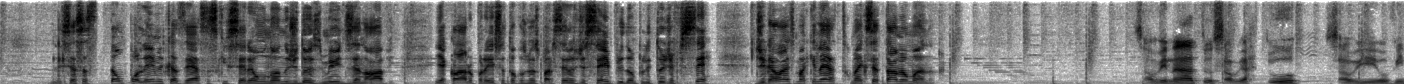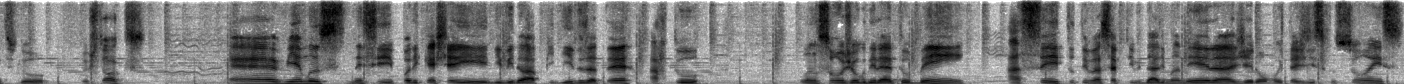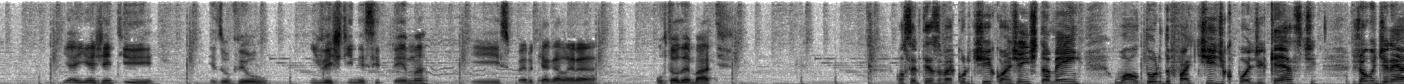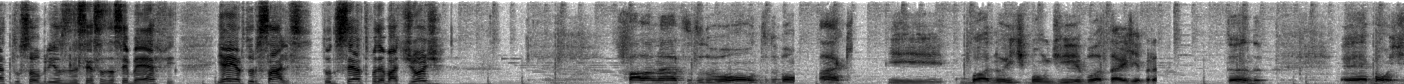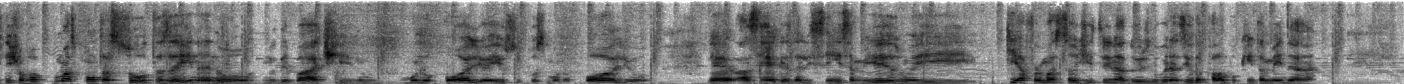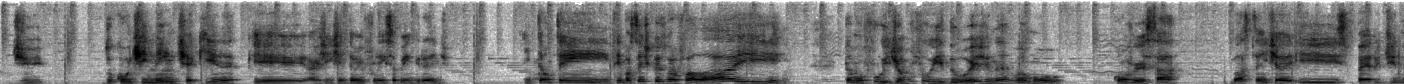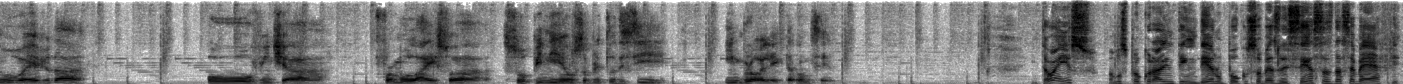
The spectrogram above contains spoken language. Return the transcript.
Licenças tão polêmicas essas que serão no ano de 2019. E é claro, para isso eu tô com os meus parceiros de sempre do Amplitude FC. Diga lá, Maquineto, como é que você tá, meu mano? Salve Nato, salve Arthur, salve ouvintes do, dos Toques. É, viemos nesse podcast aí devido a pedidos até. Arthur lançou um jogo direto bem aceito, teve uma receptividade maneira, gerou muitas discussões. E aí a gente resolveu investir nesse tema e espero que a galera curta o debate. Com certeza vai curtir com a gente também o autor do fatídico podcast Jogo Direto sobre as licenças da CBF. E aí, Arthur Salles, tudo certo para o debate de hoje? Fala, Nato, tudo bom? Tudo bom, Mac? E boa noite, bom dia, boa tarde aí para escutando. É, bom, a gente deixou algumas pontas soltas aí, né, no, no debate, no monopólio, aí o suposto monopólio, né, as regras da licença mesmo, e que a formação de treinadores no Brasil, dá pra falar um pouquinho também da, de, do continente aqui, né, que a gente tem uma influência bem grande. Então tem, tem bastante coisa para falar e estamos fluido, jogo fluido hoje, né, vamos conversar bastante e espero de novo ajudar o ouvinte a formular aí sua, sua opinião sobre todo esse embrolho aí que tá acontecendo. Então é isso. Vamos procurar entender um pouco sobre as licenças da CBF.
